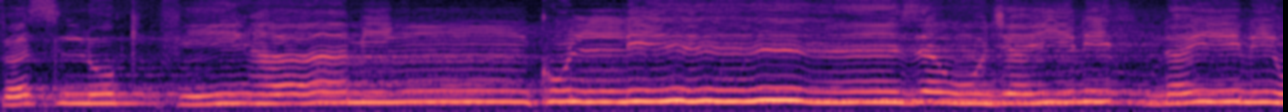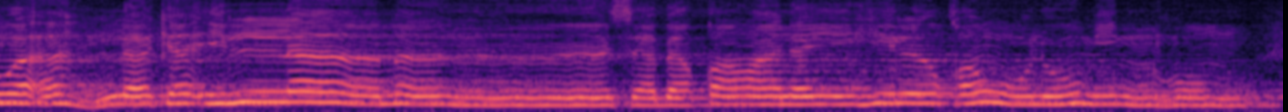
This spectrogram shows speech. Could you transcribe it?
فاسلك فيها من كل زوجين اثنين وأهلك إلا من سبق عليه القول منهم ۖ.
